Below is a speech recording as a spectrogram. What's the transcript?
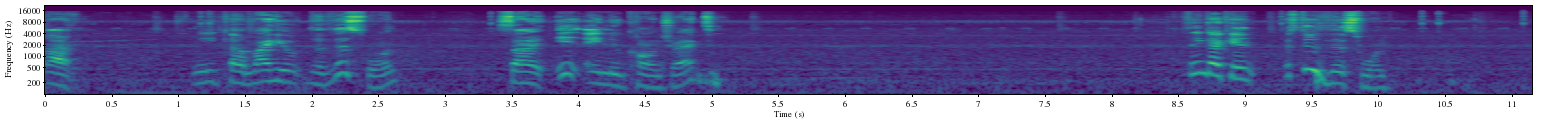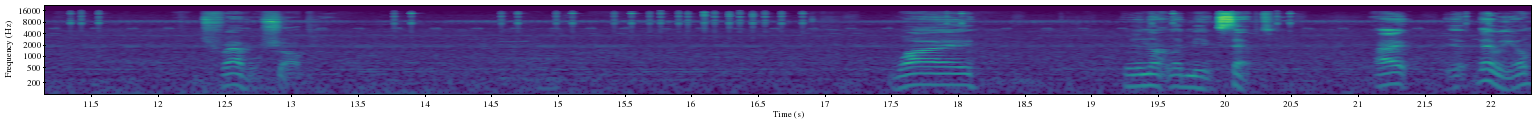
Alright. We come right here to this one. Sign it a new contract. I think I can... Let's do this one. Travel shop. Why will not let me accept? Alright, yeah, there we go.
